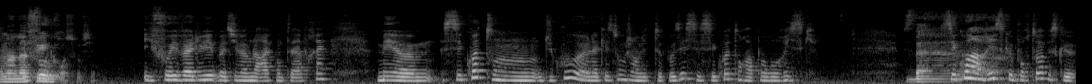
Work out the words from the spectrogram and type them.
On en a fait faut- une grosse aussi. il faut évaluer, bah, tu vas me la raconter après. Mais euh, c'est quoi ton. Du coup, la question que j'ai envie de te poser, c'est c'est quoi ton rapport au risque? Ben, C'est quoi un risque pour toi? Parce que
